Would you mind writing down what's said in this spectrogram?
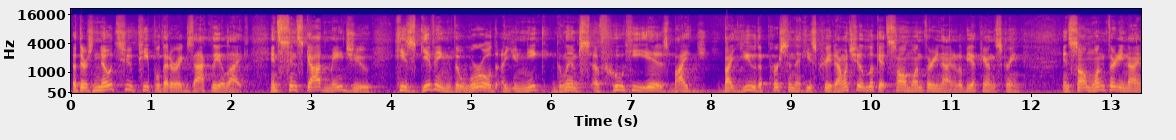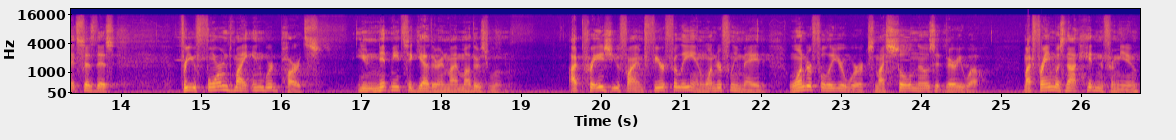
That there's no two people that are exactly alike. And since God made you, He's giving the world a unique glimpse of who He is by, by you, the person that He's created. I want you to look at Psalm 139. It'll be up here on the screen. In Psalm 139, it says this For you formed my inward parts, you knit me together in my mother's womb. I praise you, for I am fearfully and wonderfully made. Wonderful are your works. My soul knows it very well. My frame was not hidden from you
